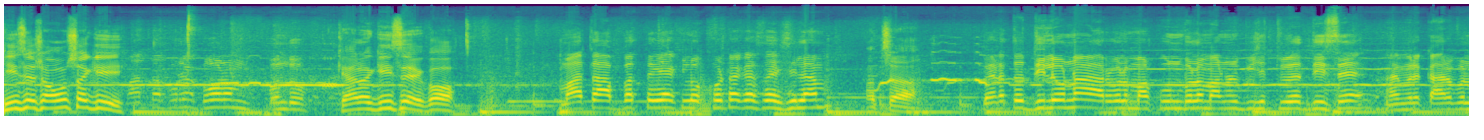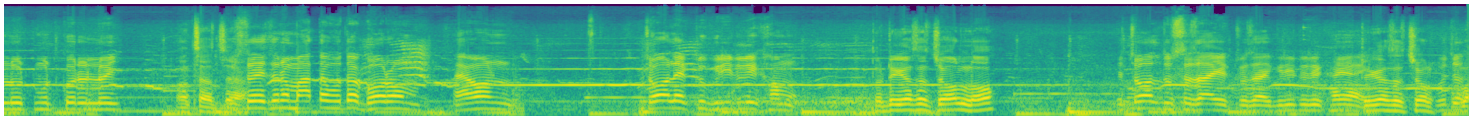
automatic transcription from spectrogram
কিসে সমস্যা কি? মাথা পুরো গরম বন্ধু। কেন কিসে? ক। মাথা আব্বার থেকে এক লক্ষ টাকা চাইছিলাম। আচ্ছা। বেটা তো দিল না আর বলে মা- কোন বলে মানুষ বিশে টুয়ে দিছে? আমি বলে কার বলে লুটমুট করে লই? আচ্ছা আচ্ছা। বুঝতে এই জন্য মাথা মতো গরম। এখন চল একটু বিড়ি টুড়ি খামো। তো ঠিক আছে চল লো। চল দুশো যাই একটু যাই বিড়ি টুড়ি খাই ঠিক আছে চল বুঝছ? ল।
